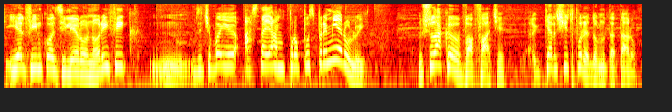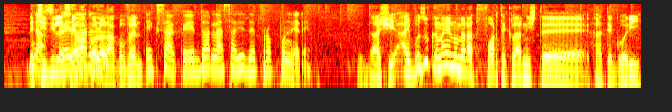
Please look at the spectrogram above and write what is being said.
El fiind consilier onorific, m, zice, băi, asta i-am propus premierului. Nu știu dacă va face. Chiar și spune domnul Tătaru. Deciziile că se e iau doar- acolo la guvern. Exact, că e doar la stadiu de propunere. Da, și ai văzut că n-ai enumerat foarte clar niște categorii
